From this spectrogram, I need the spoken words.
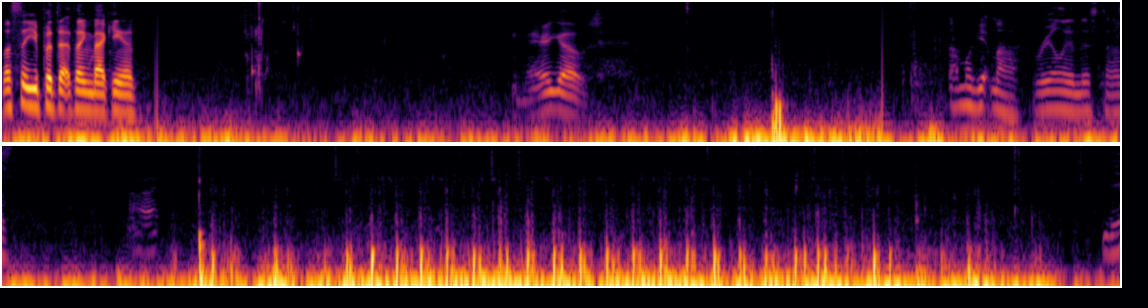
let's see you put that thing back in. There he goes. I'm gonna get my reel in this time. All right. Dude.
